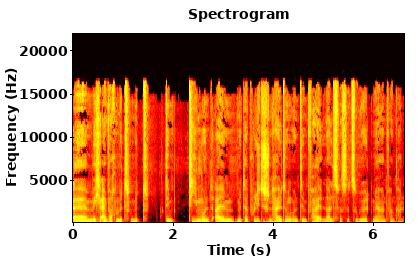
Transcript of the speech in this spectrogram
ähm, ich einfach mit, mit dem Team und allem, mit der politischen Haltung und dem Verhalten, alles, was dazu gehört, mehr anfangen kann.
